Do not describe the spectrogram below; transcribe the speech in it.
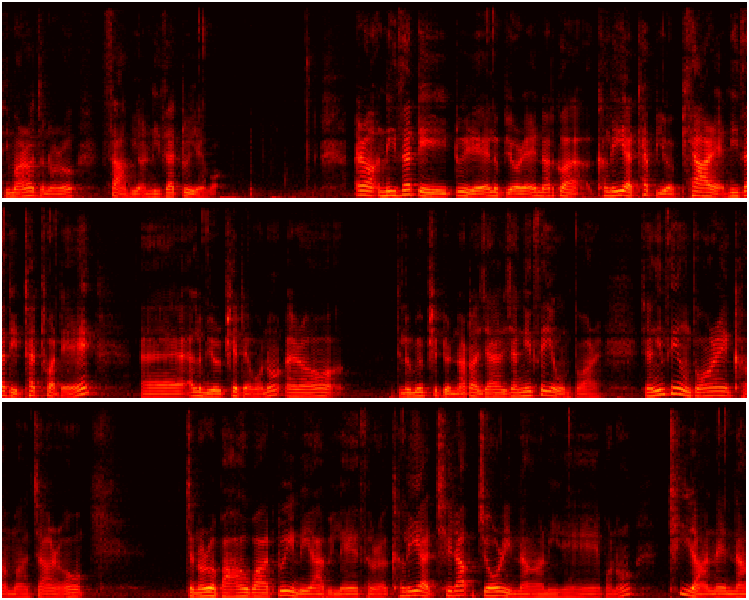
ဒီမှာတော့ကျွန်တော်တို့စပြီးတော့အနီသက်တွေ့ရပေါ့အဲ့တော့အနီသက်တွေတွေ့တယ်လို့ပြောတယ်နောက်တစ်ခါကလေးကထပ်ပြီးတော့ဖျားတယ်အနီသက်တွေထပ်ထွက်တယ်အဲအဲ့လိုမျိုးဖြစ်တယ်ပေါ့နော်အဲ့တော့ဒီလိုမျိုးဖြစ်ပြီးနောက်တော့ရန်ငင်းစိတ်ုံသွားတယ် ရန်ငင်းစိတ်ုံသွားတဲ့အခါမှာကြတော့ကျွန်တော်တို့ဘာဟိုဘာတွေ့နေရပြီလဲဆိုတော့ကလေးကခြေထောက်ကြောတွေနာနေတယ်ပေါ့နော်ထိတာနဲ့နာ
